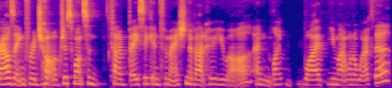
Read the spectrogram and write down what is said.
browsing for a job just want some kind of basic information about who you are and like why you might want to work there.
